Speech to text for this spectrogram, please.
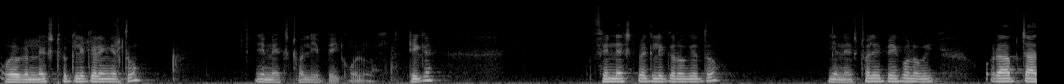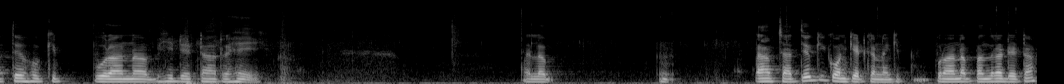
और अगर नेक्स्ट पे क्लिक करेंगे तो ये नेक्स्ट वाली पे कॉल होगी, ठीक है। फिर नेक्स्ट पे क्लिक करोगे तो ये नेक्स्ट वाली पे कॉल हो गई। और आप चाहते हो कि पुराना भी डेटा रहे। मतलब हम्म, आप चाहते हो कि कौन कैट करना है कि पुराना पंद्रह डेटा?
